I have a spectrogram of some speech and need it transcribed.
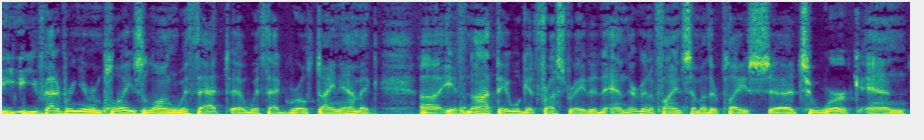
you've got to bring your employees along with that uh, with that growth dynamic. Uh, if not, they will get frustrated and they're going to find some other place uh, to work, and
